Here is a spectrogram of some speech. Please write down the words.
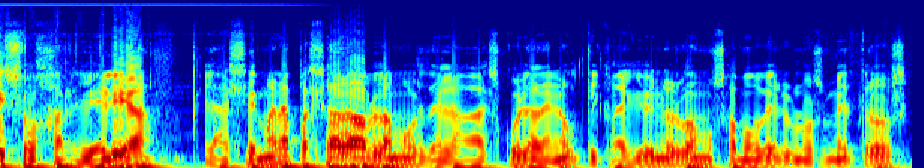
Caiso Jarrillería. La semana pasada hablamos de la Escuela de Náutica y hoy nos vamos a mover unos metros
